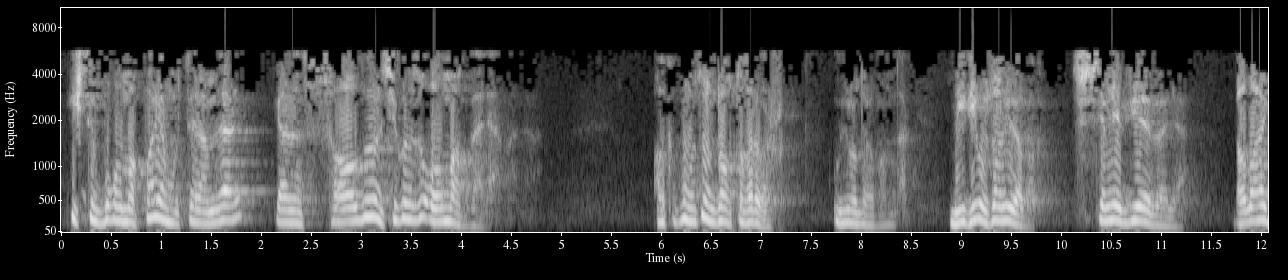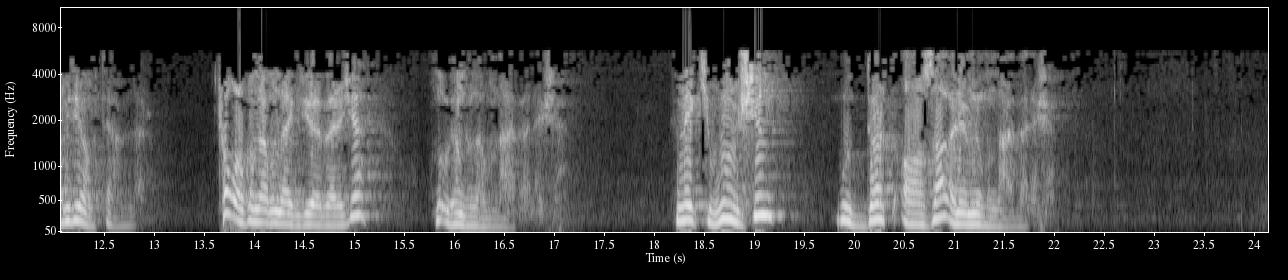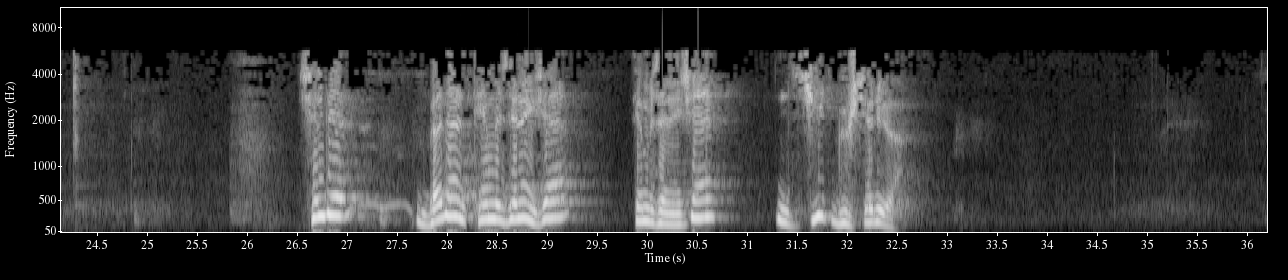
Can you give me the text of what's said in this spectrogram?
İşte bu olmak var ya muhteremler yani sağlığın sigortası olmak böyle. Akupunkturun doktorları var. Uyuyorlar bunlar. Mideye uzanıyor bak. Sistemine gidiyor böyle. Dalağa gidiyor muhtemelenler. Çok organlar bunlar gidiyor böylece. Bunu uyandırıyorlar bunlar böylece. Demek ki bunun için bu dört ağza önemli bunlar böylece. Şimdi beden temizlenince temizlenince cilt güçleniyor.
